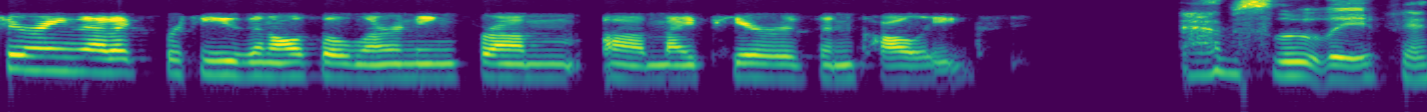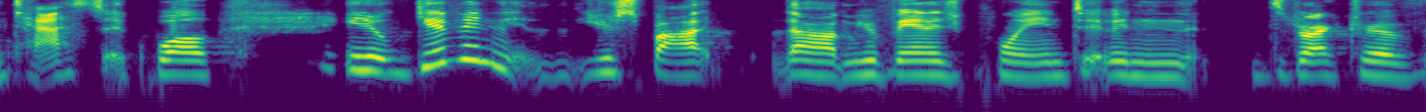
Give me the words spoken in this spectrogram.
sharing that expertise and also learning from uh, my peers and colleagues. Absolutely fantastic. Well, you know, given your spot, um, your vantage point in the director of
